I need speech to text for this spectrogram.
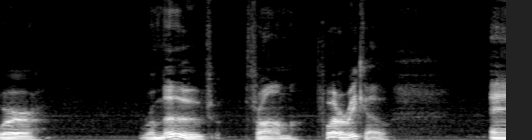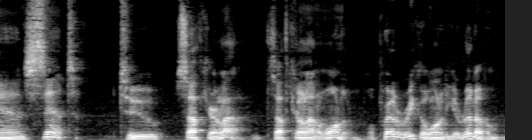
were removed from Puerto Rico and sent to South Carolina. South Carolina wanted them. Well, Puerto Rico wanted to get rid of them.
